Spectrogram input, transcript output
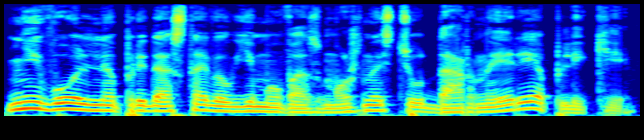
невольно предоставил ему возможность ударной реплики.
